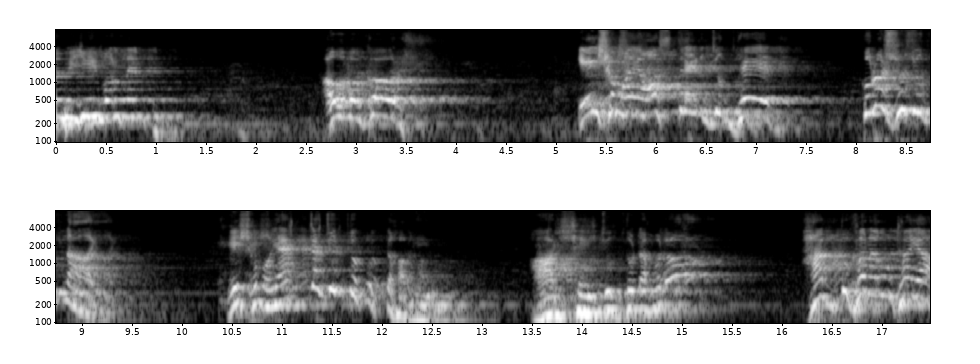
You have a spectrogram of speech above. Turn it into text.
নবীজি বললেন, আবু এই সময় অস্ত্রের যুদ্ধের কোনো সুযোগ নাই। এ সময় একটা যুদ্ধ করতে হবে। আর সেই যুদ্ধটা হলো হাত দুখানা উঠাইয়া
